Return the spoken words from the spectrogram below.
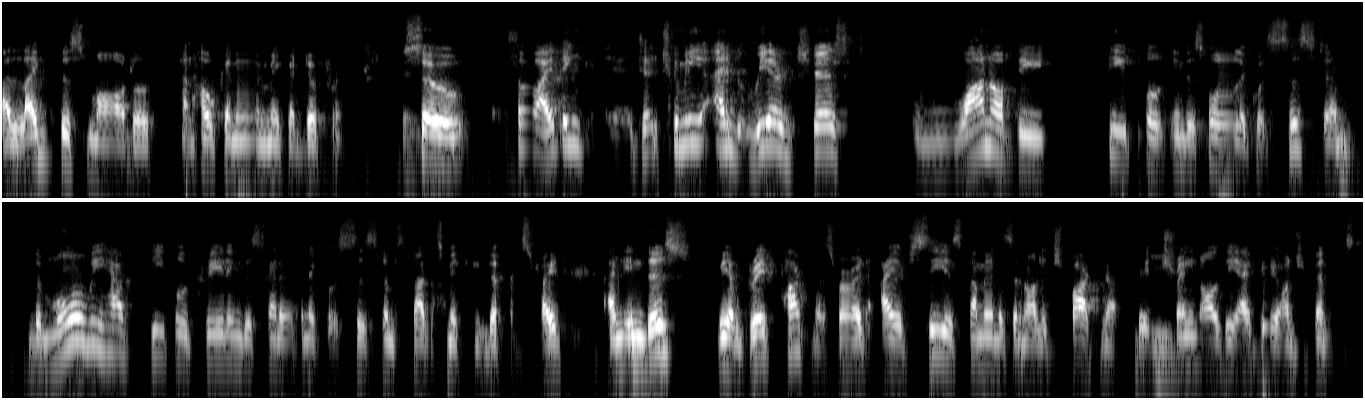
I like this model, and how can I make a difference? So, so I think to, to me, and we are just one of the people in this whole ecosystem. The more we have people creating this kind of an ecosystem, starts making difference, right? And in this, we have great partners, right? IFC has come in as a knowledge partner. They mm. train all the agri entrepreneurs.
